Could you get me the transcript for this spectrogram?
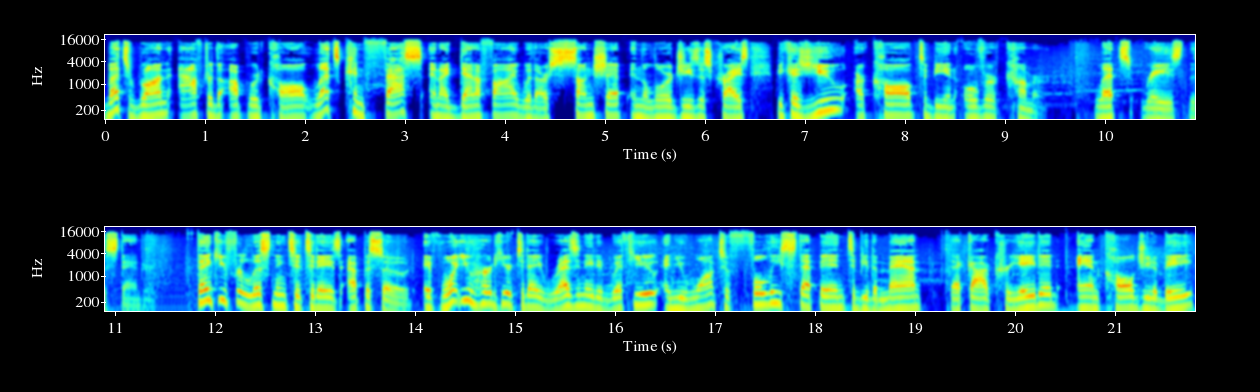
Let's run after the upward call. Let's confess and identify with our sonship in the Lord Jesus Christ because you are called to be an overcomer. Let's raise the standard. Thank you for listening to today's episode. If what you heard here today resonated with you and you want to fully step in to be the man that God created and called you to be,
